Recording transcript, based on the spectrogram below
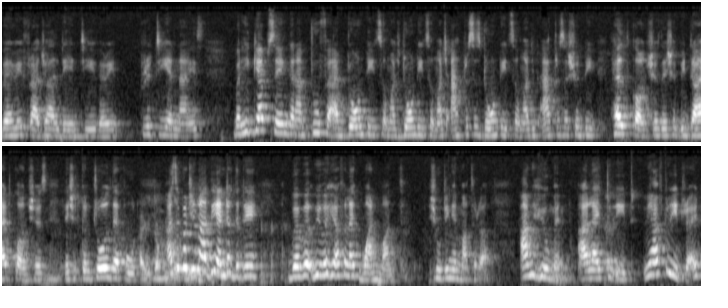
very fragile, dainty, very pretty and nice. But he kept saying that I'm too fat, don't eat so much, don't eat so much. Actresses don't eat so much. Actresses should be health conscious, they should be diet conscious, mm. they should control their food. Are you talking I said, but you know, at the end of the day, we were, we were here for like one month shooting in Mathura. I'm human. I like to eat. We have to eat, right?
